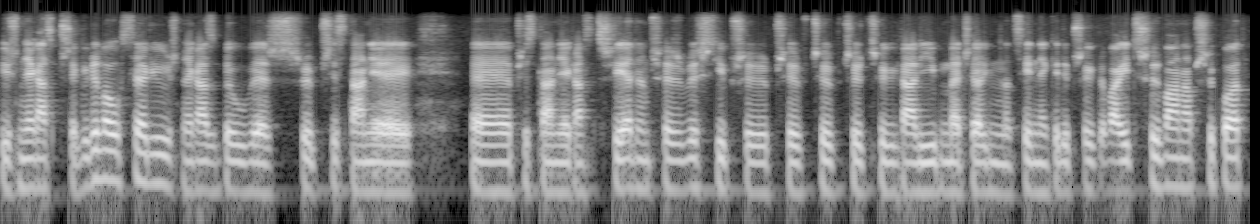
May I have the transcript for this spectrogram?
już nieraz przegrywał serię, już nieraz był, wiesz, przy stanie E, przy stanie raz 3-1 przecież wyszli, przy, przy, przy, przy, przy grali mecze eliminacyjne, kiedy przegrywali 3-2 na przykład.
